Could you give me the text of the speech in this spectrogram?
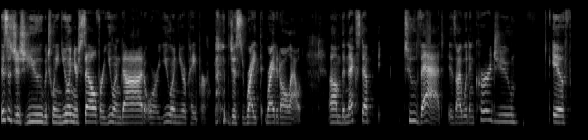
this is just you between you and yourself, or you and God, or you and your paper. just write write it all out. Um, the next step to that is I would encourage you if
